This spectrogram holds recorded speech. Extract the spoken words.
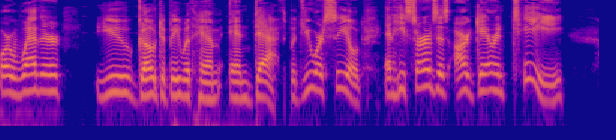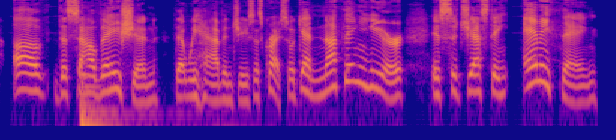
or whether you go to be with him in death. But you are sealed and he serves as our guarantee of the salvation that we have in Jesus Christ. So again, nothing here is suggesting anything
